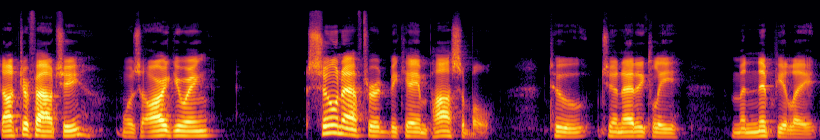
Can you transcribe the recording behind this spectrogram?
Dr. Fauci was arguing soon after it became possible to genetically manipulate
